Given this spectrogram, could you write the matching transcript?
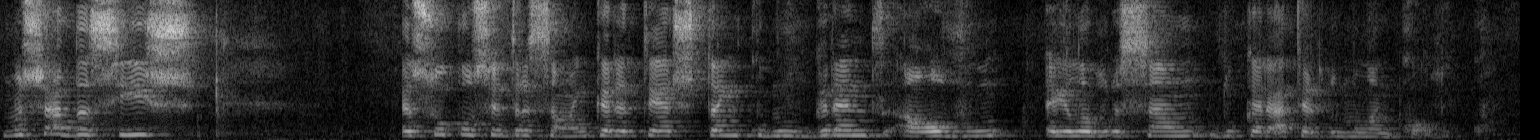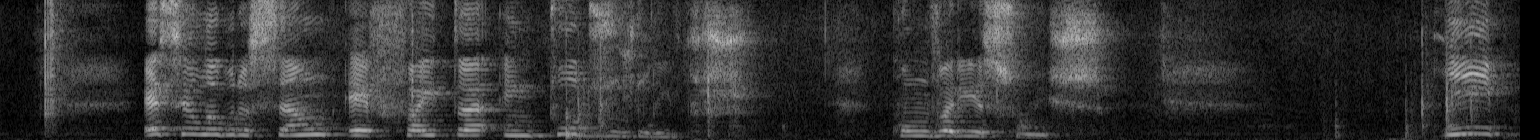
Machado de Assis, a sua concentração em caracteres tem como grande alvo a elaboração do caráter do melancólico. Essa elaboração é feita em todos os livros, com variações. E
